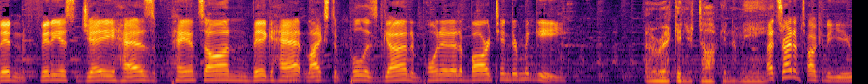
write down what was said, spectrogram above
Isn't Phineas J. has pants on, big hat, likes to pull his gun and point it at a bartender McGee. I reckon you're talking to me. That's right, I'm talking to you.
